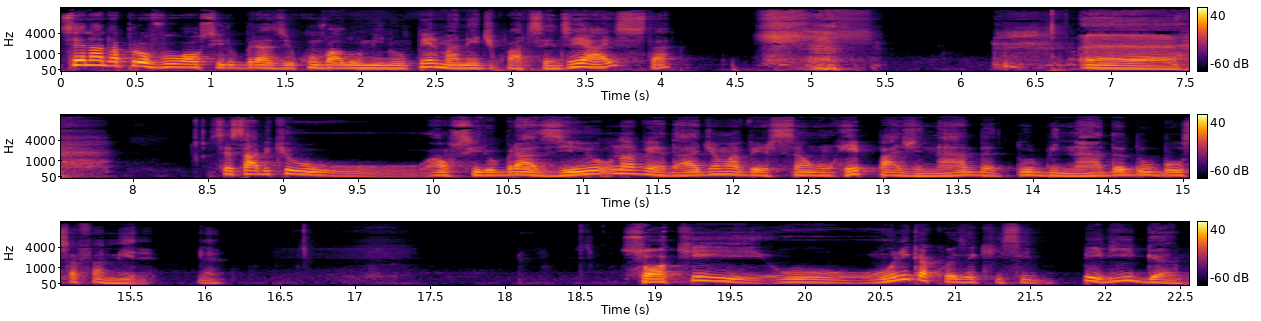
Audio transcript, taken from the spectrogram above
O Senado aprovou o Auxílio Brasil com valor mínimo permanente de 400 reais, tá? É... Você sabe que o Auxílio Brasil, na verdade, é uma versão repaginada, turbinada do Bolsa Família. Só que o, a única coisa que se periga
